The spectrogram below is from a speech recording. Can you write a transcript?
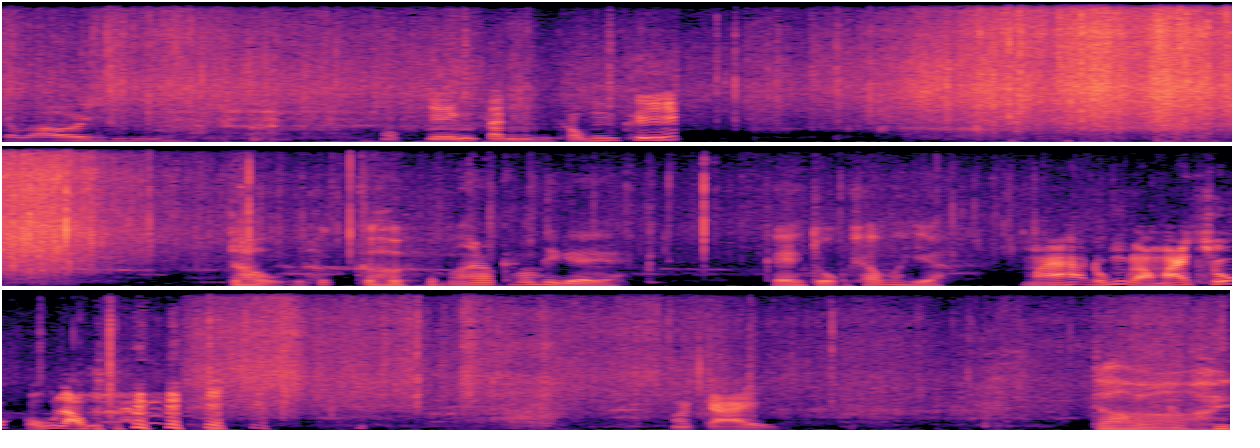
trời ơi. Một chuyện tình khủng khiếp. Trời đất cơ má nó cắn thấy ghê à kìa chuột sống hay gì à má đúng là máy suốt củ lông. Thôi kệ. Trời ơi.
